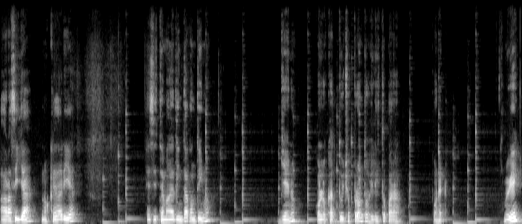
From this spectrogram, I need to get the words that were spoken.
Ahora sí ya nos quedaría el sistema de tinta continua lleno con los cartuchos prontos y listos para poner. Muy bien.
